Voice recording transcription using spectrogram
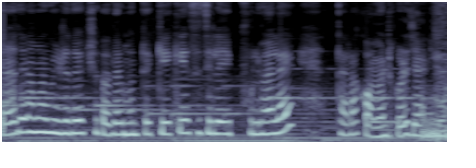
যারা যারা আমার ভিডিও দেখছ তাদের মধ্যে কে কে এসেছিল এই ফুল মেলায় তারা কমেন্ট করে জানিও।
